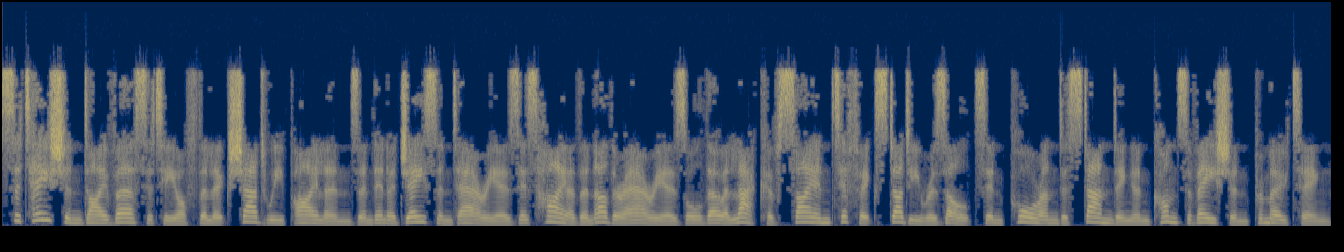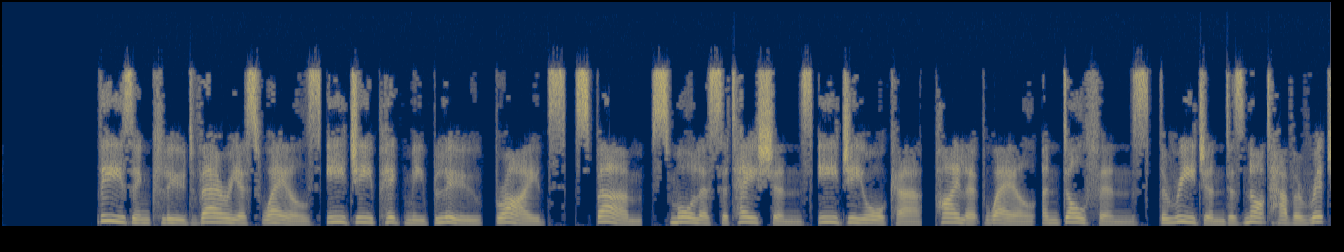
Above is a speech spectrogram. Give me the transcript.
Cetacean diversity off the Lakshadweep Islands and in adjacent areas is higher than other areas although a lack of scientific study results in poor understanding and conservation promoting these include various whales e.g. pygmy blue, Bryde's, sperm, smaller cetaceans e.g. orca, pilot whale and dolphins. The region does not have a rich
